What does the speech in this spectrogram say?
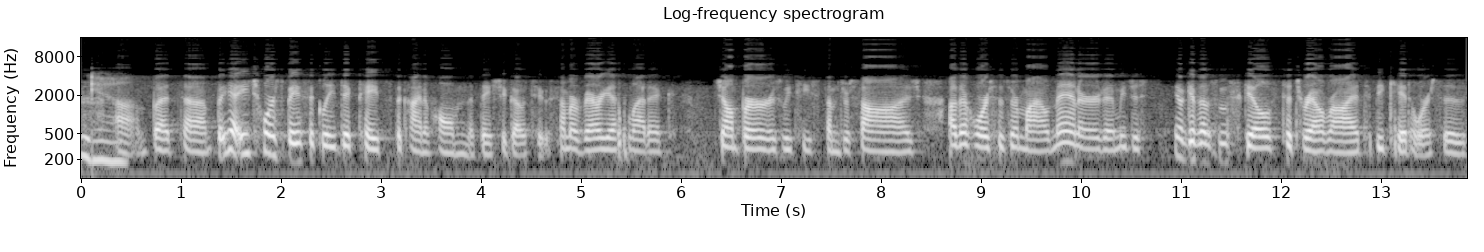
Yeah. Um, but uh, but yeah, each horse basically dictates the kind of home that they should go to. Some are very athletic jumpers. We teach them dressage. Other horses are mild mannered, and we just you know give them some skills to trail ride, to be kid horses,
